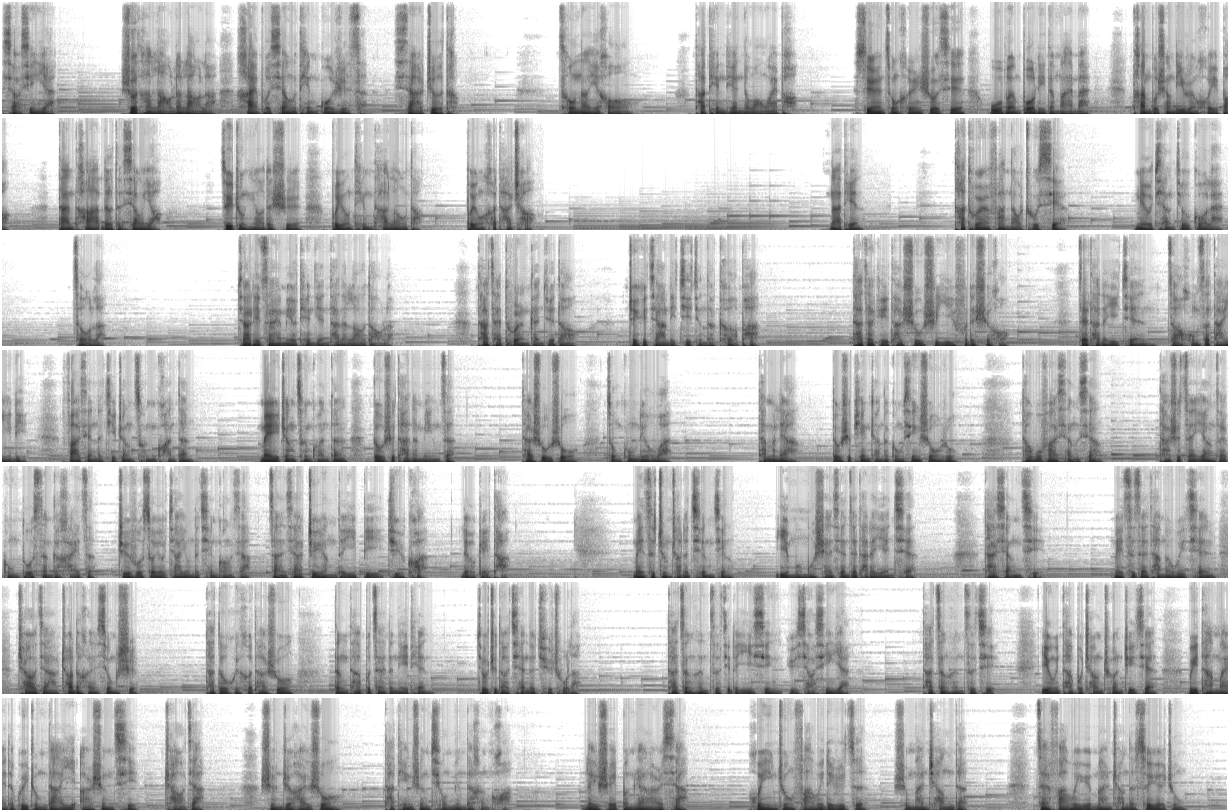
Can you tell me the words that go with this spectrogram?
小心眼，说他老了老了还不消停过日子，瞎折腾。从那以后，他天天的往外跑。虽然总和人说些无本薄利的买卖，谈不上利润回报，但他乐得逍遥。最重要的是不用听他唠叨，不用和他吵。那天，他突然发脑出血，没有抢救过来，走了。家里再也没有听见他的唠叨了，他才突然感觉到，这个家里寂静的可怕。他在给他收拾衣服的时候，在他的一件枣红色大衣里，发现了几张存款单，每一张存款单都是他的名字。他叔叔总共六万。他们俩都是平常的工薪收入，他无法想象，他是怎样在攻读三个孩子、支付所有家用的情况下，攒下这样的一笔巨款留给他。每次争吵的情景。一幕幕闪现在他的眼前，他想起，每次在他们为钱吵架吵得很凶时，他都会和他说：“等他不在的那天，就知道钱的去处了。”他憎恨自己的疑心与小心眼，他憎恨自己，因为他不常穿这件为他买的贵重大衣而生气吵架，甚至还说他天生穷命的狠话，泪水崩然而下。婚姻中乏味的日子是漫长的，在乏味与漫长的岁月中，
